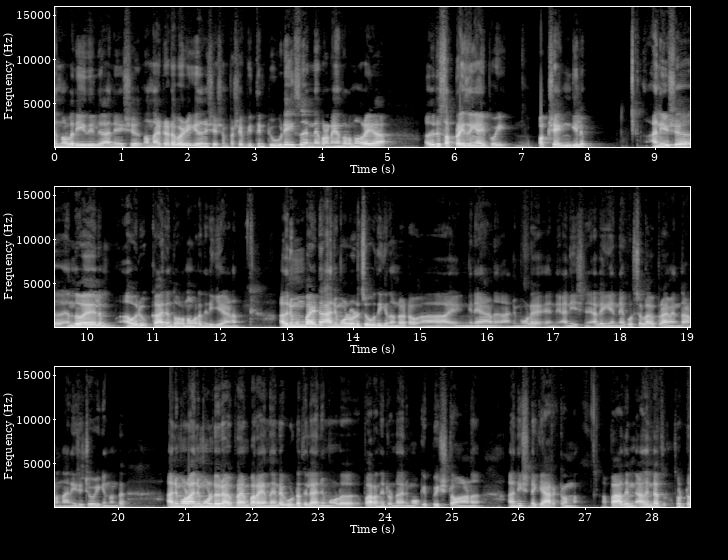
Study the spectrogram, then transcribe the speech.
എന്നുള്ള രീതിയിൽ അനീഷ് നന്നായിട്ട് ഇടപഴകിയതിന് ശേഷം പക്ഷേ വിത്തിൻ ടു ഡേയ്സ് തന്നെ പ്രണയം തുറന്നു പറയുക അതൊരു സർപ്രൈസിങ് ആയിപ്പോയി പക്ഷേ എങ്കിലും അനീഷ് എന്തുവായാലും ആ ഒരു കാര്യം തുറന്നു പറഞ്ഞിരിക്കുകയാണ്. അതിനു മുമ്പായിട്ട് അനുമോളോട് ചോദിക്കുന്നുണ്ട് കേട്ടോ. എങ്ങനെയാണ് അനുമോളെ അനീഷ് അല്ലെങ്കിൽ എന്നെക്കുറിച്ചുള്ള അഭിപ്രായം എന്താണെന്ന് അനീഷ് ചോദിക്കുന്നുണ്ട്. അനുമോൾ അനുമോളുടെ ഒരു അഭിപ്രായം പറയുന്നതിന്റെ കൂട്ടത്തിൽ അനുമോൾ പറഞ്ഞിട്ടുണ്ട് അനുമോൾക്ക് ഇപ്പോൾ ഇഷ്ടമാണ് അനീഷിന്റെ ക്യാരക്ടർ എന്ന് അപ്പോൾ അതിന് അതിന്റെ തൊട്ട്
